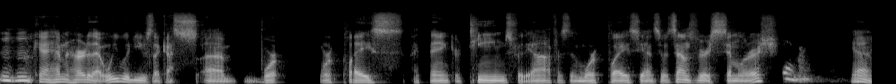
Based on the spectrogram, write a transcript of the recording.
Mm-hmm. Okay, I haven't heard of that. We would use like a uh, work workplace, I think, or Teams for the office and workplace. Yeah, so it sounds very similarish. Yeah. yeah.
